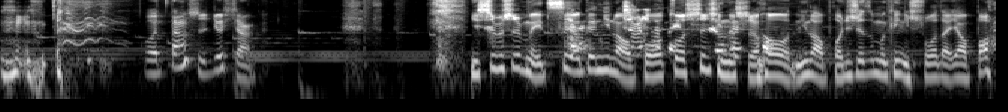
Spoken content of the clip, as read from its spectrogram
我当时就想，你是不是每次要跟你老婆做事情的时候，你老婆就是这么跟你说的？要包。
